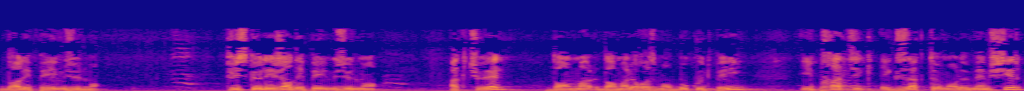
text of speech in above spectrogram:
dans les pays musulmans. Puisque les gens des pays musulmans actuels, dans, malheureusement beaucoup de pays, ils pratiquent exactement le même shirk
